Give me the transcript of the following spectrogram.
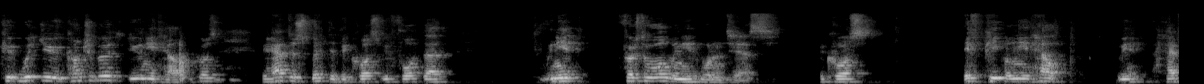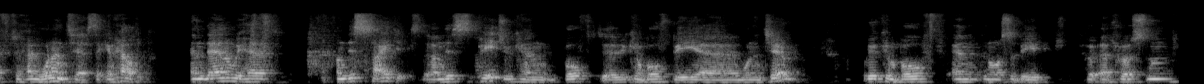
could, would you contribute? Do you need help? Because we have to split it because we thought that we need, first of all, we need volunteers. Because if people need help, we have to have volunteers that can help. And then we have, on this site, on this page, you can both, uh, you can both be a volunteer. You can both, and you can also be a person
